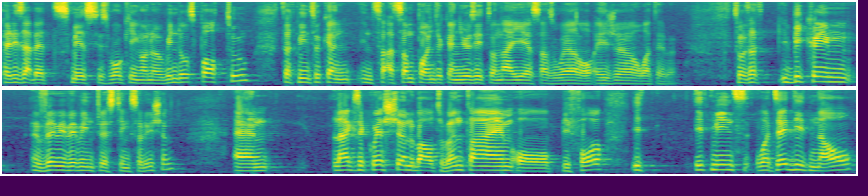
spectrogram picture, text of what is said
Elizabeth Smith is working on a Windows port too. That means you can, in, at some point, you can use it on IIS as well, or Azure, or whatever. So that it became a very, very interesting solution. And like the question about runtime or before, it, it means what they did now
